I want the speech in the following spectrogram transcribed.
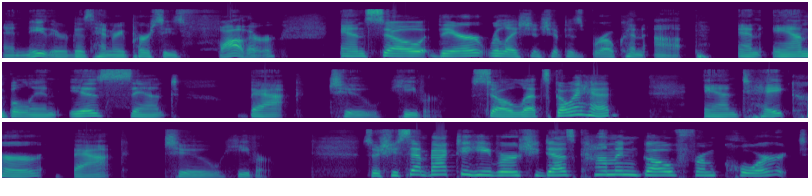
and neither does Henry Percy's father. And so their relationship is broken up, and Anne Boleyn is sent back to Hever. So let's go ahead and take her back to Hever. So she's sent back to Hever. She does come and go from court.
